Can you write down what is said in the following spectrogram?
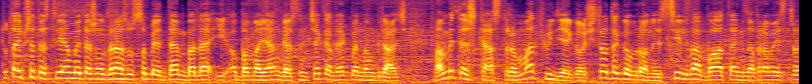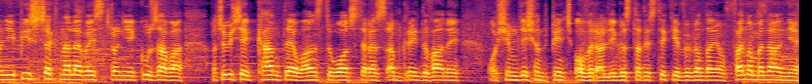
Tutaj przetestujemy też od razu sobie Dembele i Obama Younga, jestem ciekaw jak będą grać. Mamy też Castro, Matuidiego, środek obrony, Silva, Boateng na prawej stronie, Piszczek na lewej stronie, Kurzawa. Oczywiście Kante, Wants to Watch teraz upgrade'owany, 85 overall, jego statystyki wyglądają fenomenalnie.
